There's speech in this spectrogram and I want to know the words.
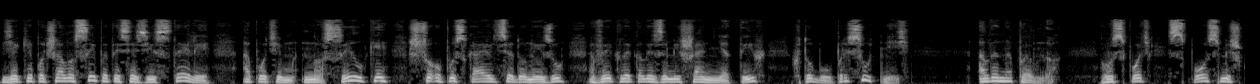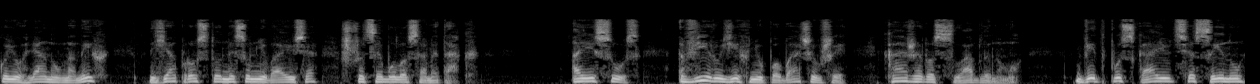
яке почало сипатися зі стелі, а потім носилки, що опускаються донизу, викликали замішання тих, хто був присутній. Але напевно, Господь з посмішкою глянув на них, я просто не сумніваюся, що це було саме так. А Ісус, віру їхню побачивши, каже розслабленому відпускаються, сину,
